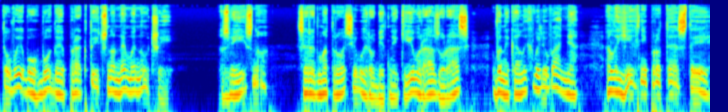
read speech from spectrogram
то вибух буде практично неминучий. Звісно, серед матросів і робітників раз у раз виникали хвилювання, але їхні протести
